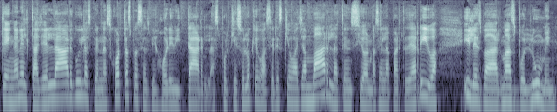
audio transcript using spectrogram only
tengan el talle largo y las piernas cortas, pues es mejor evitarlas, porque eso lo que va a hacer es que va a llamar la atención más en la parte de arriba y les va a dar más volumen.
